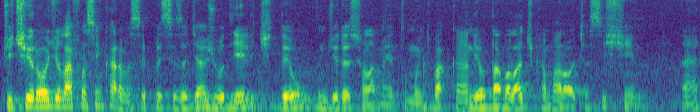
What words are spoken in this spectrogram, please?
te tirou de lá e falou assim: cara, você precisa de ajuda. E ele te deu um direcionamento muito bacana. E eu estava lá de camarote assistindo. Né?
